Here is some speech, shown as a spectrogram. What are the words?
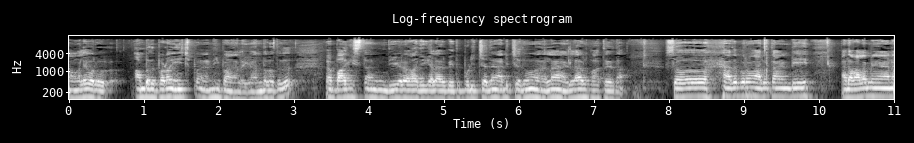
அவங்களே ஒரு ஐம்பது படம் ஈச் பண்ணிப்பாங்க லைக் அந்த அளவுக்கு. பாகிஸ்தான் தீவிரவாதிகளை இது பிடிச்சதும் அடித்ததும் அதெல்லாம் எல்லாரும் பார்த்தது தான் ஸோ அதுக்கப்புறம் அதை தாண்டி அந்த வளமையான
